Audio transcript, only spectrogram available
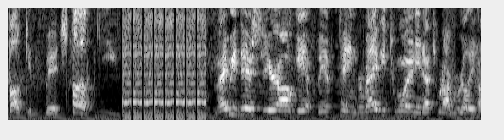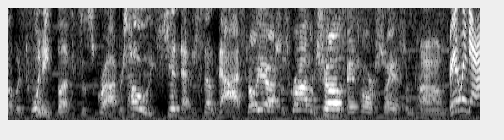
Fucking bitch. Fuck you. Maybe this year I'll get 15 or maybe 20. That's what I'm really hoping. 20 fucking subscribers. Holy shit, that'd be so nice. Oh yeah, subscribe to Chuck. It's hard to say it sometimes. Here we go!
